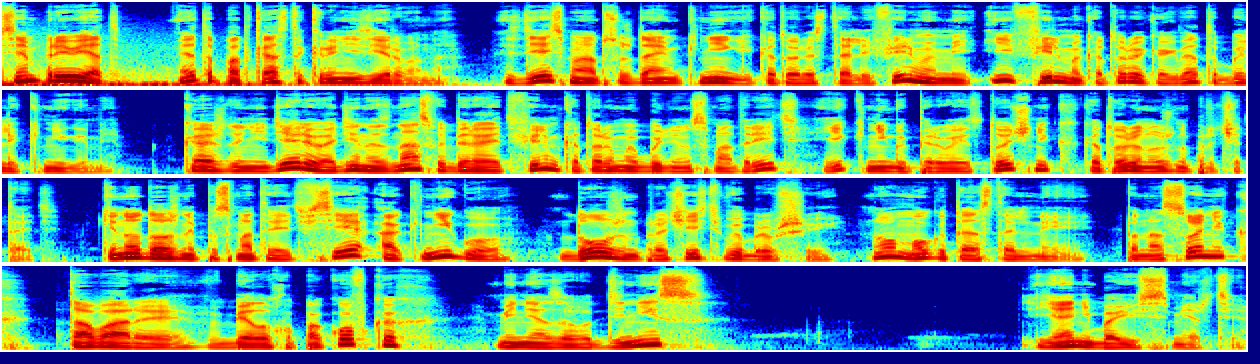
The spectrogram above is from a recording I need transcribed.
Всем привет! Это подкаст «Экранизировано». Здесь мы обсуждаем книги, которые стали фильмами, и фильмы, которые когда-то были книгами. Каждую неделю один из нас выбирает фильм, который мы будем смотреть, и книгу-первоисточник, которую нужно прочитать. Кино должны посмотреть все, а книгу должен прочесть выбравший, но могут и остальные. Panasonic, товары в белых упаковках. Меня зовут Денис. Я не боюсь смерти.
